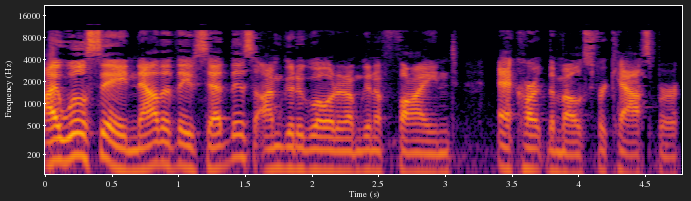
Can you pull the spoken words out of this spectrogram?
I will say, now that they've said this, I'm going to go out and I'm going to find Eckhart the Mouse for Casper.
